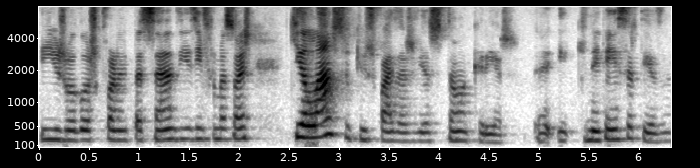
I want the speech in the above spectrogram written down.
e os valores que foram lhe passando e as informações que ele acha que os pais às vezes estão a querer uh, e que nem têm a certeza.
